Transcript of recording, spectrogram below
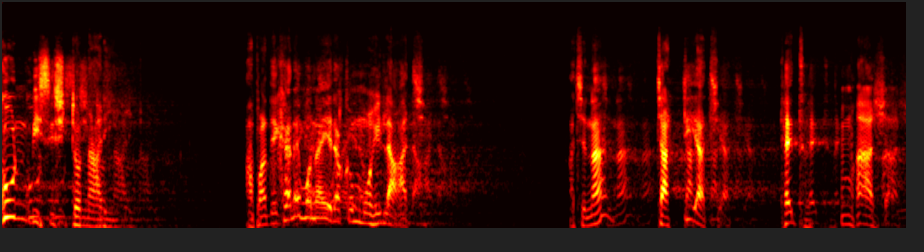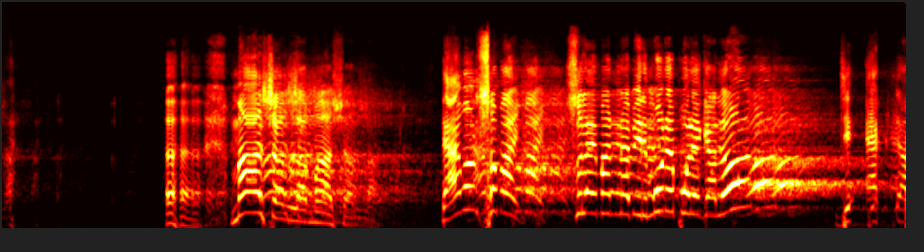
গুণ বিশিষ্ট নারী। আপনাদের এখানে মনে হয় এরকম মহিলা আছে। আছে না? চারটি আছে। তাই তো? মাশাল্লাহ মাশাল্লাহ মাশাল্লাহ সময় সুলাইমান নবীর মনে পড়ে গেল যে একটা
